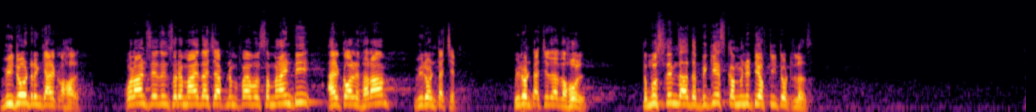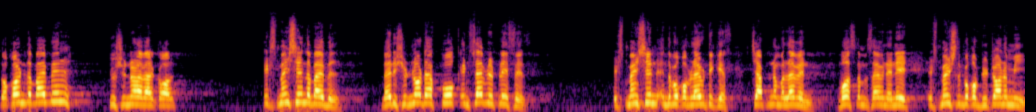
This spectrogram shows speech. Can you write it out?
we don't drink alcohol. Quran says in Surah Maida, chapter number 5, verse number 90, alcohol is haram. We don't touch it. We don't touch it as a whole. The Muslims are the biggest community of teetotalers. So according to the Bible, you should not have alcohol. It's mentioned in the Bible that you should not have pork in several places. It's mentioned in the book of Leviticus, chapter number 11, verse number 7 and 8. It's mentioned in the book of Deuteronomy,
